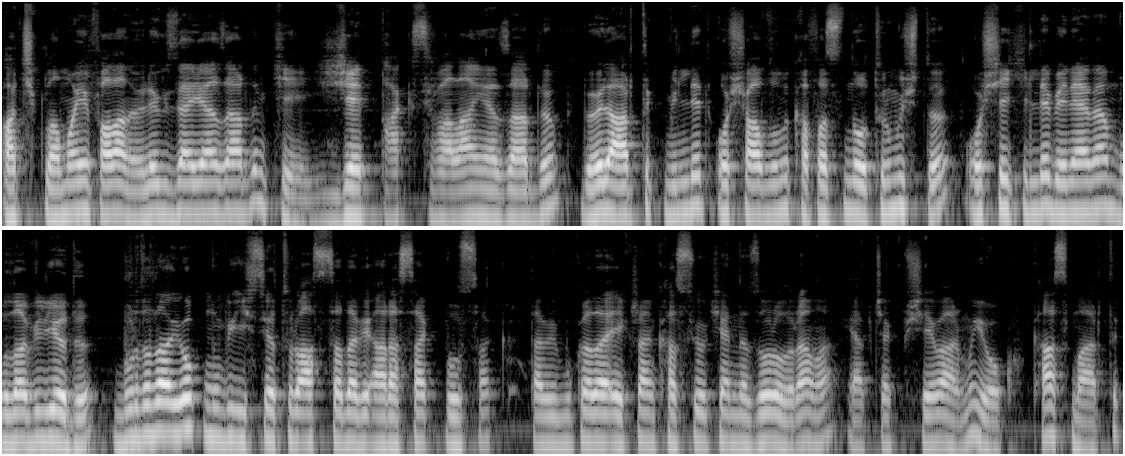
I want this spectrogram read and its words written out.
açıklamayı falan öyle güzel yazardım ki. Jet taksi falan yazardım. Böyle artık millet o şablonu kafasında oturmuştu. O şekilde beni hemen bulabiliyordu. Burada da yok mu bir istiyor atsa da bir arasak bulsak. Tabi bu kadar ekran kasıyorken de zor olur ama yapacak bir şey var mı? Yok. Kasma artık.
